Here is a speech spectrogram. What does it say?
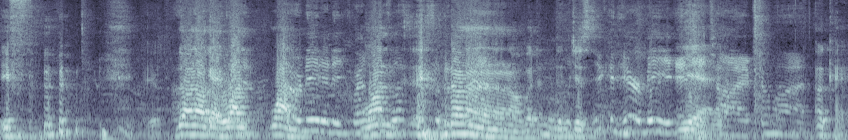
if no, no, okay, one, one, I don't need any questions. one. Let's listen no, no, no, no, no, but just You can hear me Yeah. anytime. Come on. okay.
